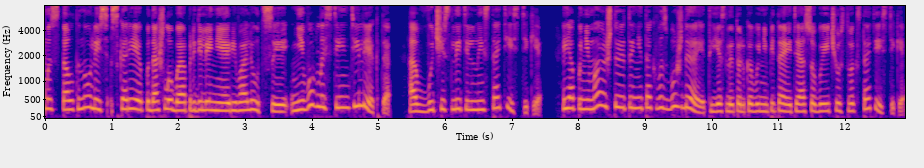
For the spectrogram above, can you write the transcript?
мы столкнулись, скорее подошло бы определение революции не в области интеллекта, а в вычислительной статистике. Я понимаю, что это не так возбуждает, если только вы не питаете особые чувства к статистике.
